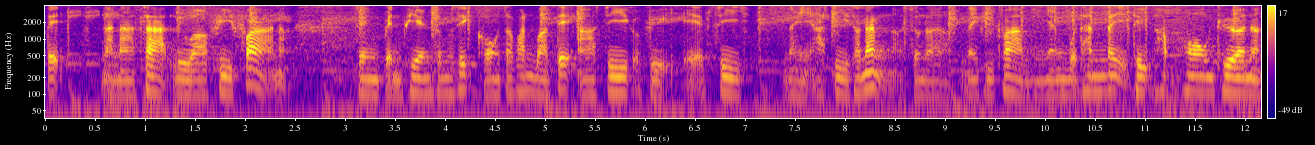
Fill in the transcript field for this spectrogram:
เตะนานาชาติหรือว่าฟีฟ่าเนาะ ซึ่งเป็นเพียงสมาชิกของสหพันธ์บาเตอาซีก็คือ AFC ในอาซีเท่านั้นส่วนในฟีฟ่ายังบ่ทันได้ถือหับห้องเทือนะ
